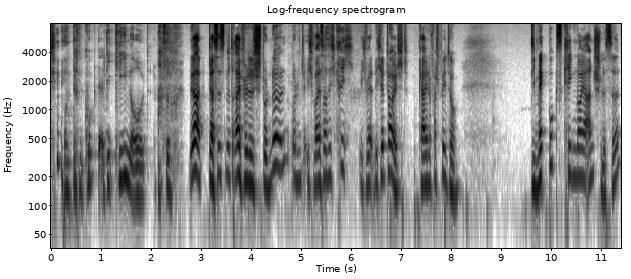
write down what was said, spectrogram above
und dann guckt er die Keynote. Also, Ja, das ist eine Dreiviertelstunde und ich weiß, was ich kriege. Ich werde nicht enttäuscht. Keine Verspätung. Die MacBooks kriegen neue Anschlüsse.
